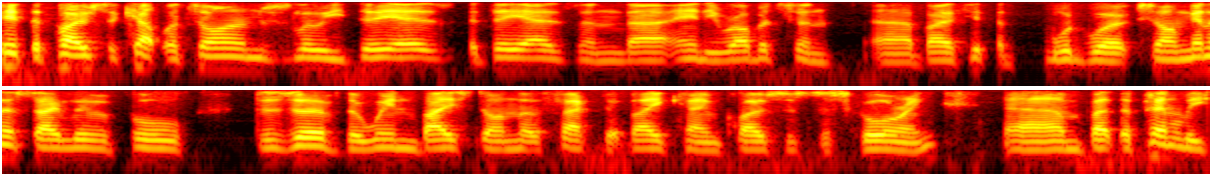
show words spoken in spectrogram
hit the post a couple of times. Luis Diaz, Diaz, and uh, Andy Robertson uh, both hit the woodwork. So I'm going to say Liverpool deserved the win based on the fact that they came closest to scoring. Um, but the penalty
